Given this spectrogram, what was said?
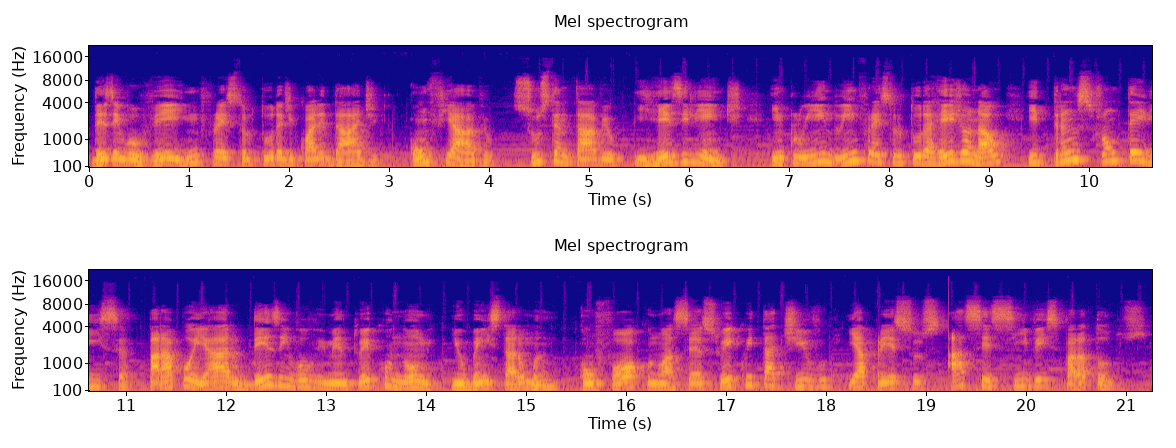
Desenvolver infraestrutura de qualidade, confiável, sustentável e resiliente incluindo infraestrutura regional e transfronteiriça, para apoiar o desenvolvimento econômico e o bem-estar humano, com foco no acesso equitativo e a preços acessíveis para todos.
